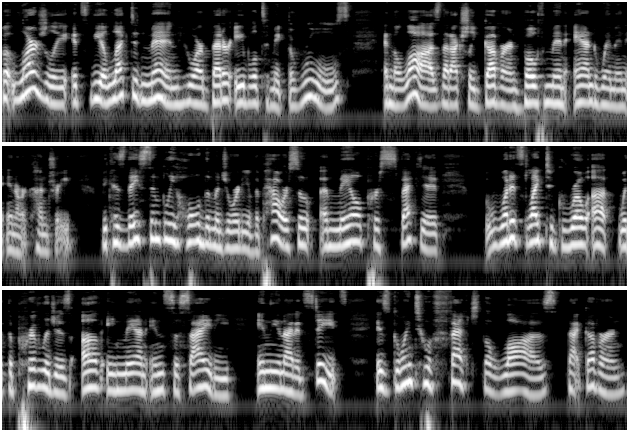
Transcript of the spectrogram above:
but largely it's the elected men who are better able to make the rules and the laws that actually govern both men and women in our country because they simply hold the majority of the power. So, a male perspective, what it's like to grow up with the privileges of a man in society in the United States is going to affect the laws that govern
